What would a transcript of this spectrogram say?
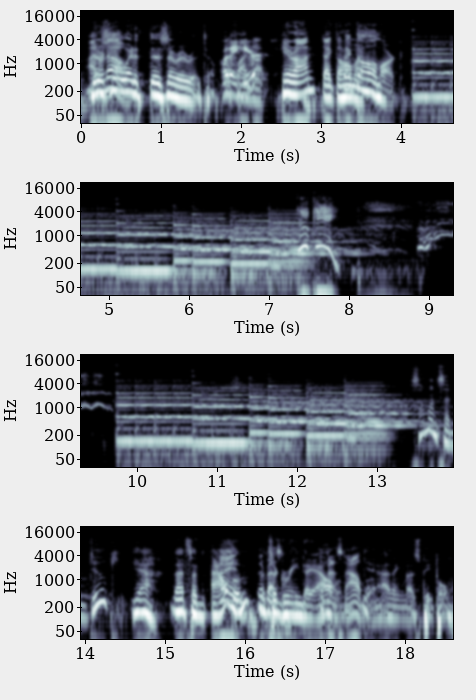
so? I There's don't know. no way to. There's no way to really tell. Are they here? out. Here on Deck the Back Hallmark. to Hallmark. Dookie. Someone said Dookie. Yeah, that's an I mean, album. that's best- a Green Day the album. best album. Yeah, I think most people.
